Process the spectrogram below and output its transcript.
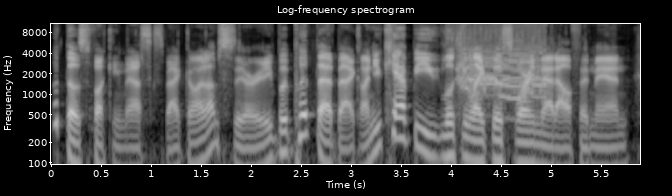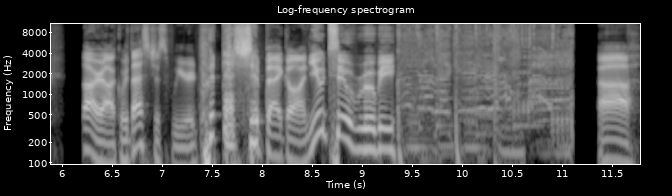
put those fucking masks back on. I'm sorry, but put that back on. You can't be looking like this wearing that outfit, man. Sorry, awkward. That's just weird. Put that shit back on. You too, Ruby. Ah,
